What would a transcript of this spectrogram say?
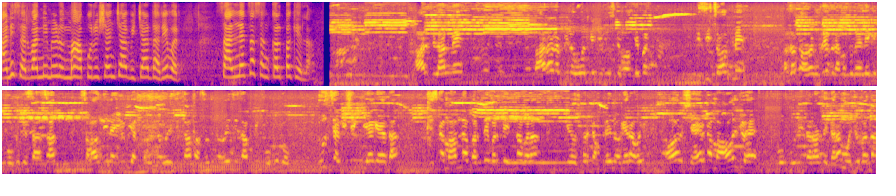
आणि सर्वांनी मिळून महापुरुषांच्या विचारधारेवर चालण्याचा संकल्प केला. हाल फिलहाल में बारह रबी अव्वल के जुलूस के मौके पर इसी चौक में हज़रत औरंगज़ेब रहमत की फ़ोटो के साथ साथ सलाउद्दीन अयूबी अकबरुद्दीन अवैसी साहब असद अवैसी साहब की फ़ोटो को दूध से अभिषेक किया गया था, जिसका मामला बढ़ते बढ़ते इतना बड़ा कि उस पर कंप्लेन वगैरह हुई। और शहर का माहौल जो है वो पूरी तरह से गर्म हो चुका था।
